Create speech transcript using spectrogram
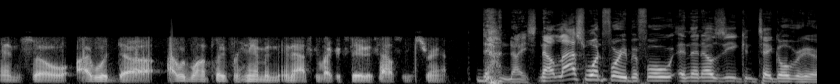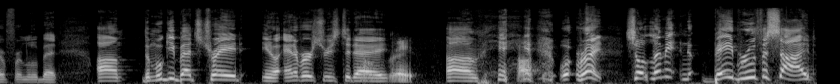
And so I would uh, I would want to play for him and, and ask if I could stay at his house in the Strand. nice. Now, last one for you before, and then LZ can take over here for a little bit. Um, the Mookie Betts trade, you know, anniversaries today. great. Um, right. So let me, Babe Ruth aside,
